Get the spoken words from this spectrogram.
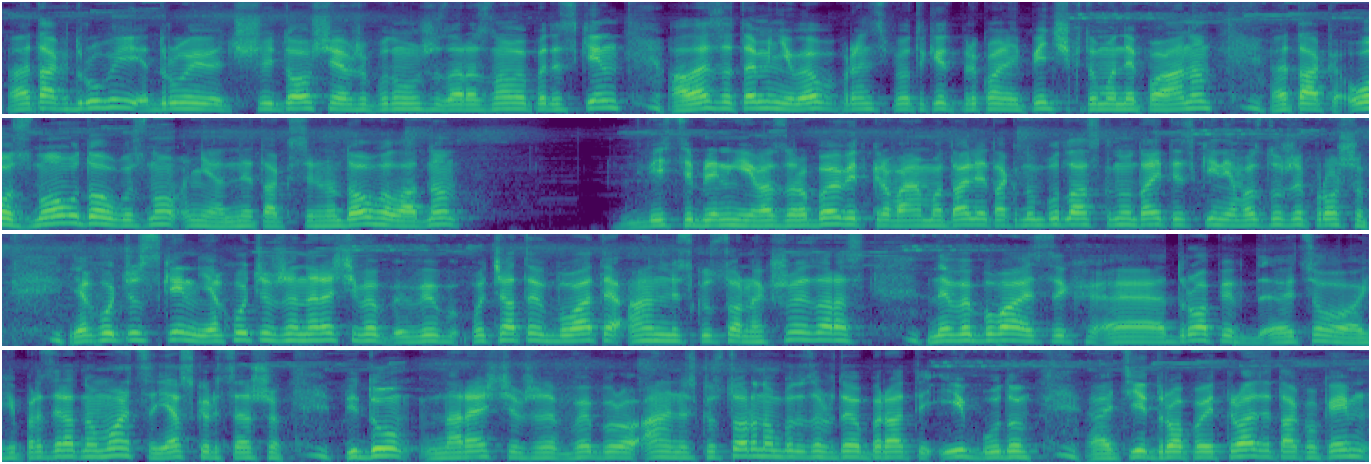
А, так, другий, другий чуть довше, я вже подумав, що зараз знову випаде скін. Але зате мені випав, в принципі, отакий от прикольний пінчик, тому непогано. А, так, о, знову довго, знову. Ні, не так сильно довго, ладно. 200 блінгів я заробив, відкриваємо далі. Так, ну будь ласка, ну дайте скін, я вас дуже прошу. Я хочу скін, я хочу вже нарешті виб- виб- почати вибивати англійську сторону. Якщо я зараз не вибиваю цих е, дропів е, цього гіперзарядного морця, я скоріше що піду, нарешті вже виберу англійську сторону, буду завжди обирати і буду е, ті дропи відкривати. Так, окей,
